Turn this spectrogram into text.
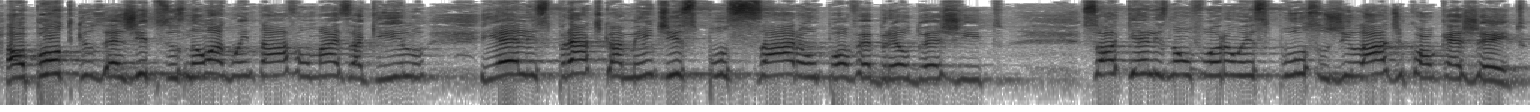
ao ponto que os egípcios não aguentavam mais aquilo, e eles praticamente expulsaram o povo hebreu do Egito. Só que eles não foram expulsos de lá de qualquer jeito.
